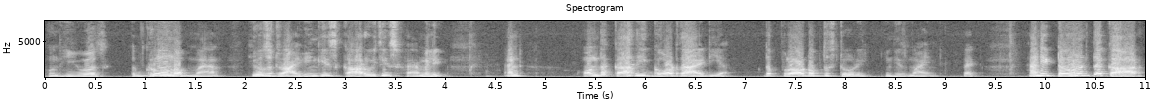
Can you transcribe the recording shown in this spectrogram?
when he was a grown up man, he was driving his car with his family and on the car he got the idea, the plot of the story in his mind? And he turned the car,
